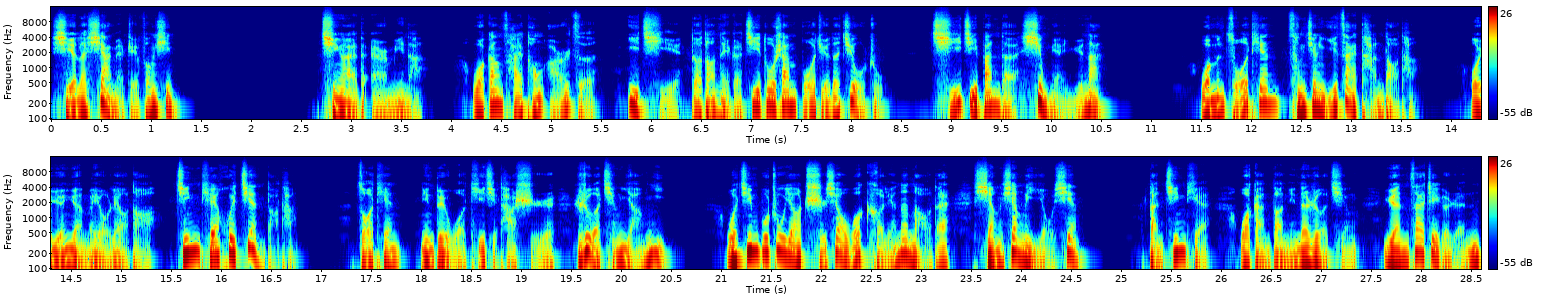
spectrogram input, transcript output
写了下面这封信：“亲爱的埃尔米娜，我刚才同儿子一起得到那个基督山伯爵的救助，奇迹般的幸免于难。”我们昨天曾经一再谈到他，我远远没有料到今天会见到他。昨天您对我提起他时热情洋溢，我禁不住要耻笑我可怜的脑袋想象力有限。但今天我感到您的热情远在这个人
